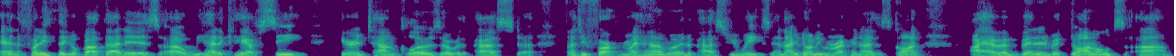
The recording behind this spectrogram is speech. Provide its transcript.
And the funny thing about that is, uh, we had a KFC here in town close over the past, uh, not too far from my home, in the past few weeks, and I don't even recognize it's gone. I haven't been in McDonald's. Um,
